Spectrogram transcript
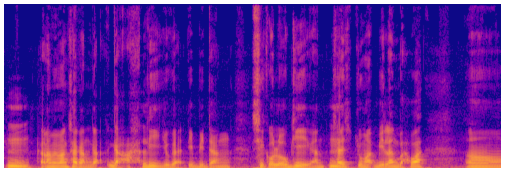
Hmm. karena memang saya kan nggak nggak ahli juga di bidang psikologi kan Hmm. saya cuma bilang bahwa eh,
